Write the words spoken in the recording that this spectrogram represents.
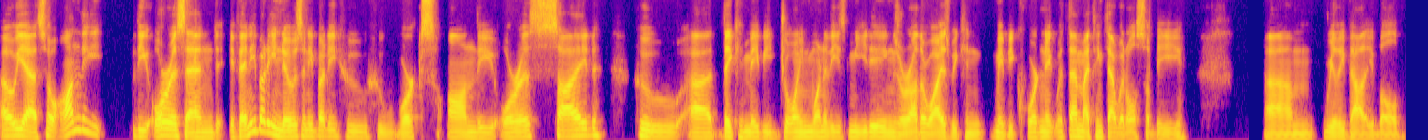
Oh yeah, so on the the ORAS end, if anybody knows anybody who who works on the ORAS side, who uh, they can maybe join one of these meetings, or otherwise we can maybe coordinate with them. I think that would also be um, really valuable.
